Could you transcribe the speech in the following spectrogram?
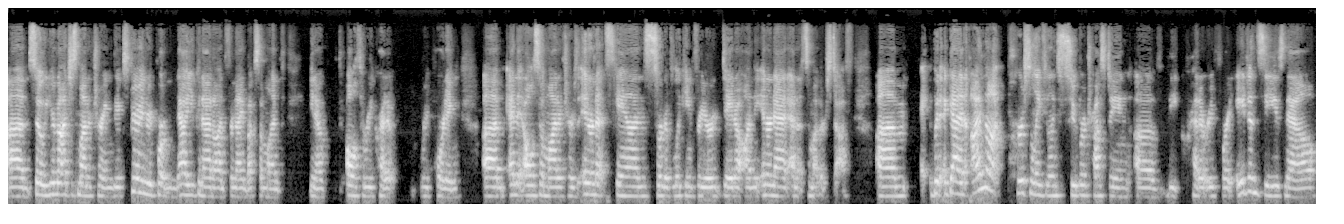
um, so you're not just monitoring the Experian report. Now you can add on for nine bucks a month, you know, all three credit reporting. Um, and it also monitors internet scans, sort of looking for your data on the internet and some other stuff. Um, but again, I'm not personally feeling super trusting of the credit report agencies now,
